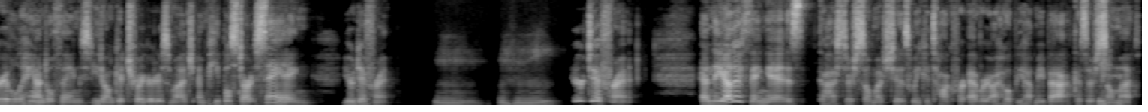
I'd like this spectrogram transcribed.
you're able to handle things you don't get triggered as much and people start saying you're different mm, mm-hmm. you're different and the other thing is, gosh, there's so much to this. We could talk forever. I hope you have me back because there's so much.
